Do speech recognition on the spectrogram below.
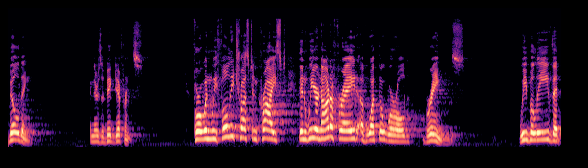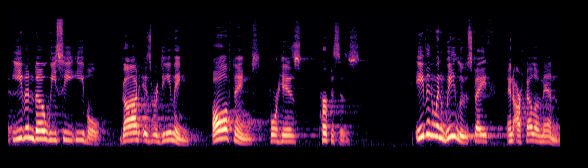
building. And there's a big difference. For when we fully trust in Christ, then we are not afraid of what the world brings. We believe that even though we see evil, God is redeeming all things for his purposes. Even when we lose faith in our fellow men,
